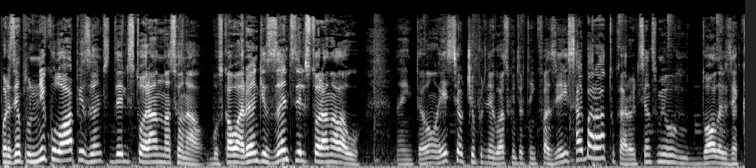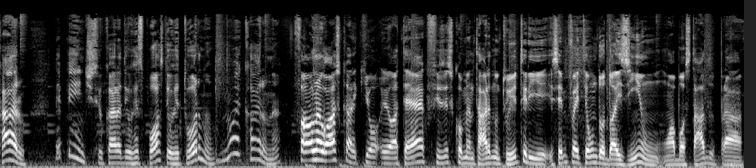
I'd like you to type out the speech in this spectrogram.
por exemplo, o Nico Lopes antes dele estourar no Nacional. Buscar o Arangues antes dele estourar na Laú. Né? Então, esse é o tipo de negócio que o Inter tem que fazer e sai barato, cara. 800 mil dólares é caro? Depende. Se o cara deu resposta, deu retorno, não é caro, né? Falar um negócio, cara, que eu, eu até fiz esse comentário no Twitter e, e sempre vai ter um dodóizinho, um, um abostado pra,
